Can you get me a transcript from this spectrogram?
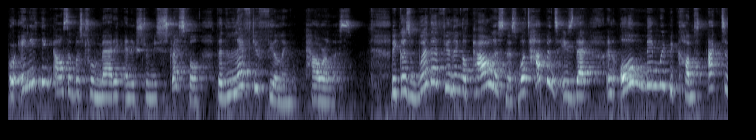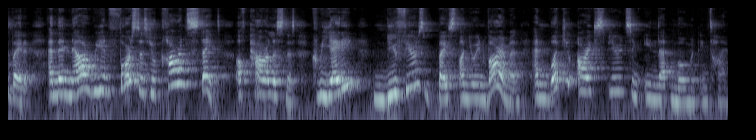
or anything else that was traumatic and extremely stressful that left you feeling powerless. Because with that feeling of powerlessness, what happens is that an old memory becomes activated and then now reinforces your current state of powerlessness, creating new fears based on your environment and what you are experiencing in that moment in time.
